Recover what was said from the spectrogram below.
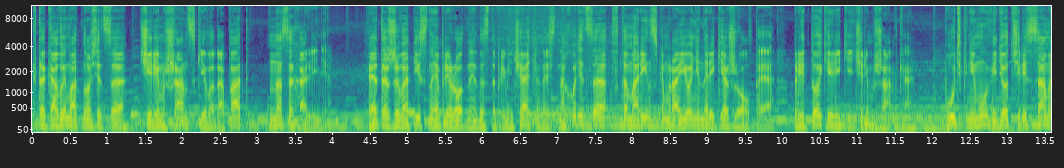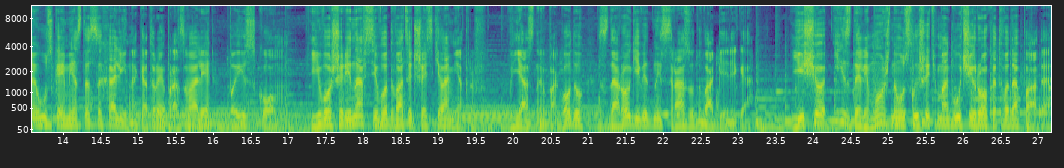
К таковым относится Черемшанский водопад на Сахалине. Эта живописная природная достопримечательность находится в Тамаринском районе на реке Желтая, притоке реки Черемшанка. Путь к нему ведет через самое узкое место Сахалина, которое прозвали «Поиском». Его ширина всего 26 километров. В ясную погоду с дороги видны сразу два берега. Еще издали можно услышать могучий рокот водопада.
